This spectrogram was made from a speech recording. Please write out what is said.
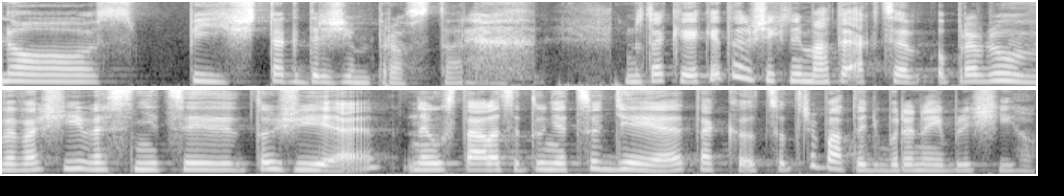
No, spíš tak držím prostor. No tak jaké tady všechny máte akce? Opravdu ve vaší vesnici to žije? Neustále se tu něco děje? Tak co třeba teď bude nejbližšího?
